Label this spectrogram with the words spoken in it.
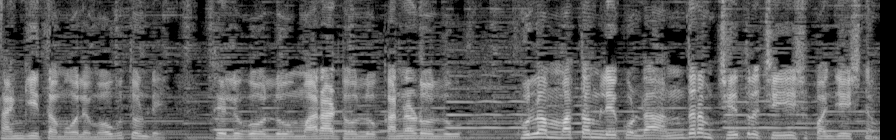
సంగీతమోలె మోగుతుండే. తెలుగోళ్ళు మరాఠోళ్ళు కన్నడోళ్ళు కులం మతం లేకుండా అందరం చేతులు చేసి పనిచేసినాం.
